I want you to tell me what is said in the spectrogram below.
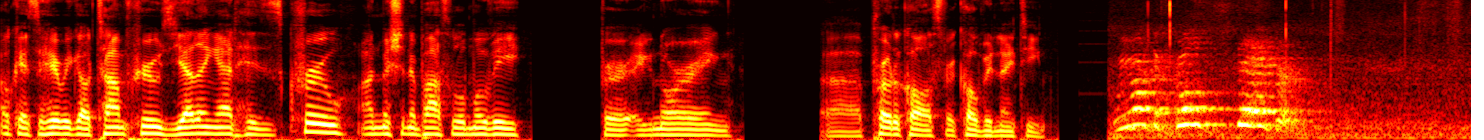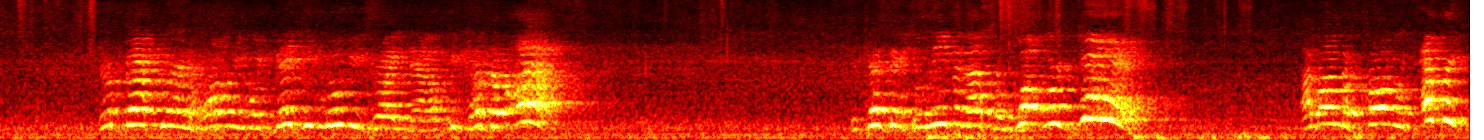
Okay, so here we go. Tom Cruise yelling at his crew on Mission Impossible movie for ignoring uh, protocols for COVID 19. We are the gold standard. You're back here in Hollywood making movies right now because of us. Because they believe in us and what we're doing. I'm on the phone with every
